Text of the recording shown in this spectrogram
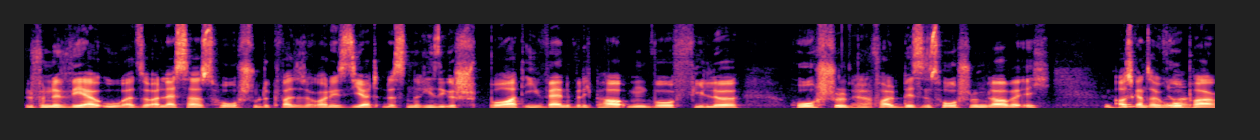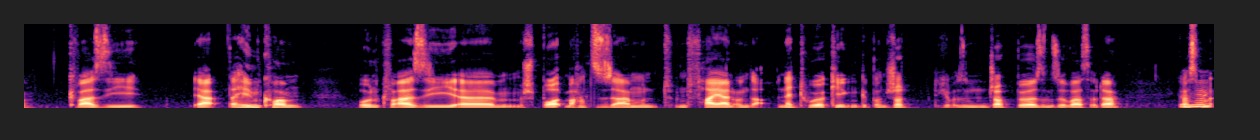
wird von der WHU, also Alessas Hochschule, quasi organisiert. Das ist ein riesiges Sportevent, würde ich behaupten, wo viele Hochschulen, ja. vor allem Business-Hochschulen, glaube ich, mhm, aus ganz Europa ja. quasi ja, dahin kommen und quasi ähm, Sport machen zusammen und, und feiern und Networking. Gibt einen Job, ich glaube, so eine Jobbörse und sowas, oder? Gab es mhm,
